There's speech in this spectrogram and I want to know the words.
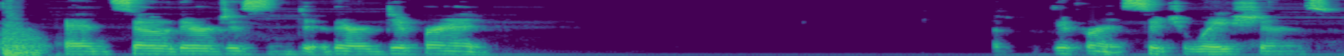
in. And so there are just there are different different situations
